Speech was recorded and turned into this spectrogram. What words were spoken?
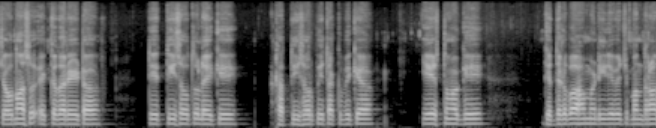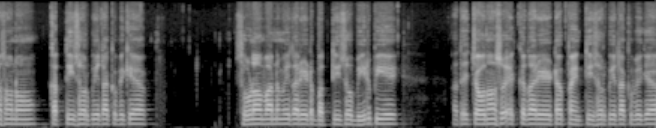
1401 ਦਾ ਰੇਟ 3300 ਤੋਂ ਲੈ ਕੇ 3800 ਰੁਪਏ ਤੱਕ ਵਿਕਿਆ। ਇਸ ਤੋਂ ਅੱਗੇ ਗਿੱਦੜਬਾਹਾ ਮੰਡੀ ਦੇ ਵਿੱਚ 1509 3100 ਰੁਪਏ ਤੱਕ ਵਿਕਿਆ। 1692 ਦਾ ਰੇਟ 3220 ਰੁਪਏ ਅਤੇ 1401 ਦਾ ਰੇਟ 3500 ਰੁਪਏ ਤੱਕ ਵਿਕਿਆ।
